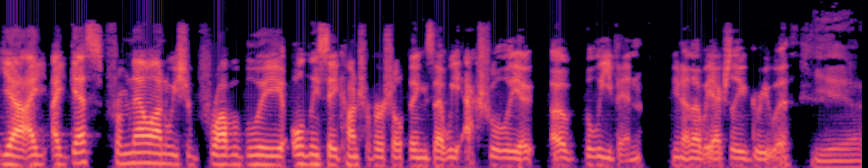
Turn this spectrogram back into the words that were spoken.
yeah, I, I guess from now on we should probably only say controversial things that we actually uh, uh, believe in. You know that we actually agree with. Yeah.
